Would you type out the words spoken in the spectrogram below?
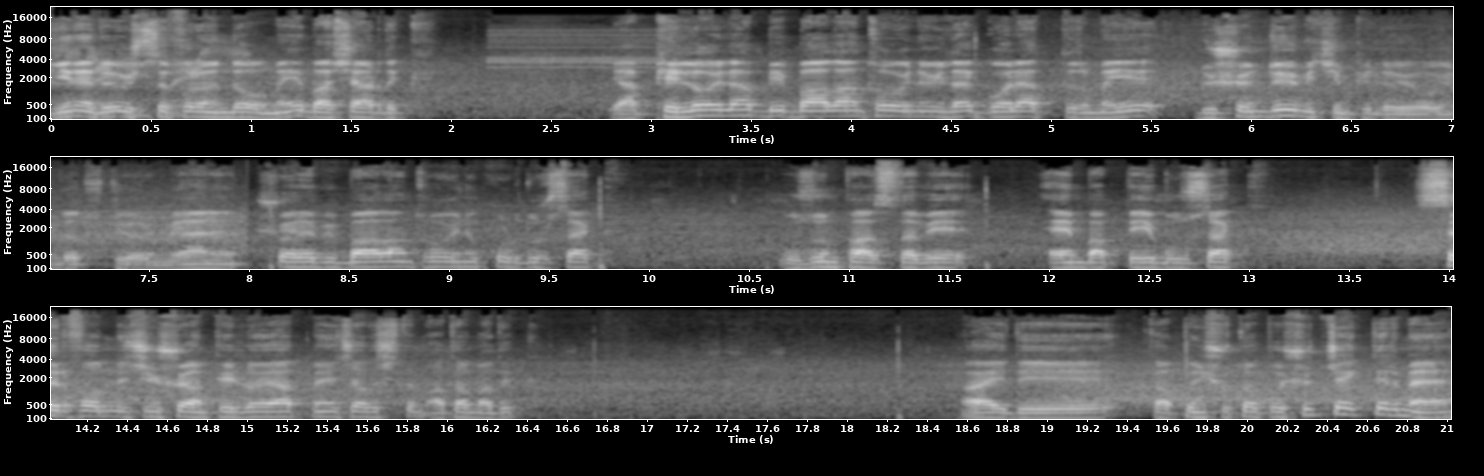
Yine de 3-0 önde olmayı başardık. Ya Pirlo'yla bir bağlantı oyunuyla gol attırmayı düşündüğüm için Pirlo'yu oyunda tutuyorum. Yani şöyle bir bağlantı oyunu kurdursak, uzun pasla bir Mbappe'yi bulsak, sırf onun için şu an Pirlo'ya atmaya çalıştım, atamadık. Haydi kapın şu topu şut çektirme.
